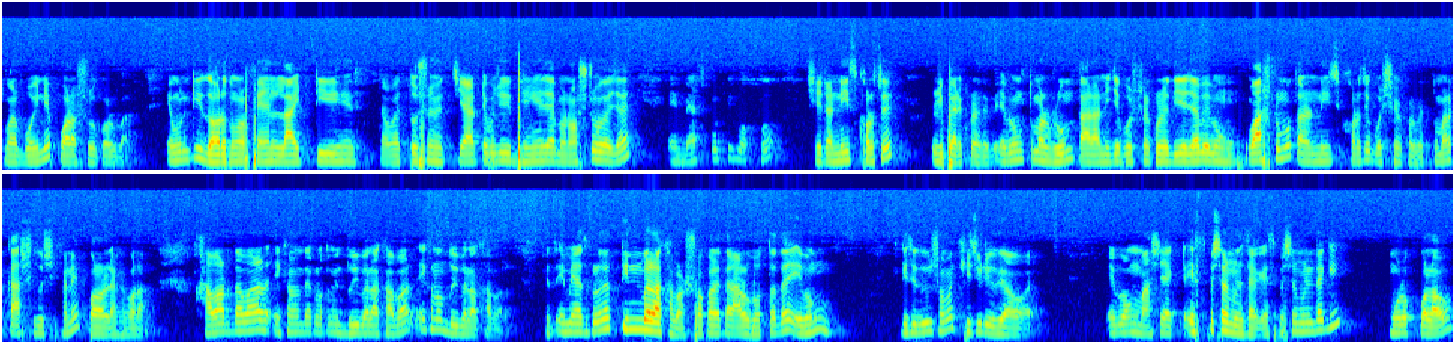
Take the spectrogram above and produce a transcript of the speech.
তোমার বই নিয়ে পড়া শুরু করবা। এমনকি ধরো তোমার ফ্যান লাইট টিভি তারপরে তোষক চেয়ার টেবিল যদি ভেঙে যায় বা নষ্ট হয়ে যায়, এই ম্যাচ কর্তৃপক্ষ সেটা নিজ খরচে রিপেয়ার করে দেবে এবং তোমার রুম তারা নিজে পরিষ্কার করে দিয়ে যাবে এবং ওয়াশরুমও তারা নিজ খরচে পরিষ্কার করবে। তোমার কাজ শুধু সেখানে পড়ালেখা করা। খাবার দাবার, এখানে দেখল তুমি দুই বেলা খাবার, এখানেও দুই বেলা খাবার। কিন্তু এই ম্যাচগুলোতে তিন বেলা খাবার। সকালে তার আলু ভর্তা দেয় এবং কিছু কিছু সময় খিচুড়ি দেওয়া হয়। এবং মাসে একটা স্পেশাল মিল থাকে। স্পেশাল মিলটা কি? মোরগ পোলাও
